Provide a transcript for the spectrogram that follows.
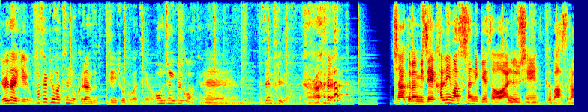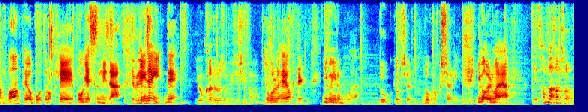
여기다 이게 화살표 같은 거 그려놔도 되게 좋을 것 같아요. 엄청 이쁠 것 같아요. 네. 샘플이라. 자 그럼 이제 칼리 마술사님께서 알려주신 그 마술을 한번 배워보도록 해보겠습니다 대표님. 굉장히 네 요 카드로 좀 해주시기 바랍니다. 이걸로 해요? 네. 이거 이름 뭐야? 녹 럭셔리. 록 럭셔리 이거 얼마야? 예, 33,000원.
